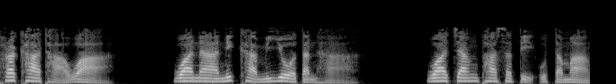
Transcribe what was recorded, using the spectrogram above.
พระคาถาว่า วานานิขามิโยตันหา วาจังภาสติอุตมัง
